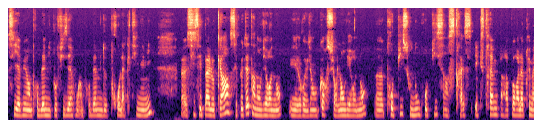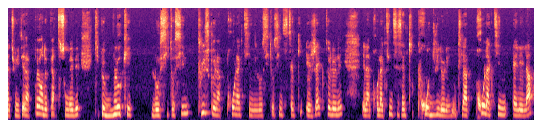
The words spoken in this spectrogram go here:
s'il y avait un problème hypophysaire ou un problème de prolactinémie. Euh, si c'est pas le cas, c'est peut-être un environnement, et je reviens encore sur l'environnement, euh, propice ou non propice, un stress extrême par rapport à la prématurité, la peur de perdre son bébé, qui peut bloquer l'ocytocine plus que la prolactine. L'ocytocine, c'est celle qui éjecte le lait et la prolactine, c'est celle qui produit le lait. Donc la prolactine, elle est là,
